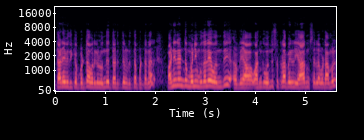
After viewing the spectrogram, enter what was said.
தடை விதிக்கப்பட்டு அவர்கள் வந்து தடுத்து நிறுத்தப்பட்டனர். பன்னிரெண்டு மணி முதலே வந்து அங்கு வந்து சுற்றுலா பயணிகள் யாரும் செல்ல விடாமல்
